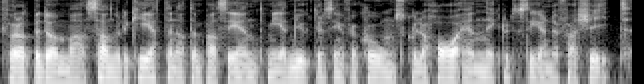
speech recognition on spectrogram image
för att bedöma sannolikheten att en patient med mjukdelsinfektion skulle ha en nekrotiserande fasciit.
